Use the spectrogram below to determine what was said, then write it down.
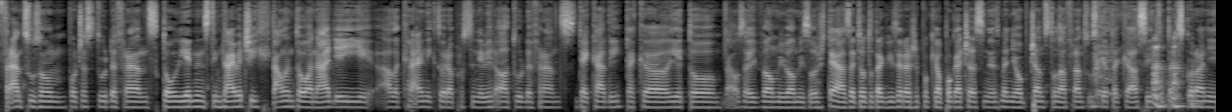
francúzom počas Tour de France, to jeden z tých najväčších talentov a nádejí, ale krajiny, ktorá proste nevyhrala Tour de France dekady, tak uh, je to naozaj veľmi, veľmi zložité a zatiaľ to tak vyzerá, že pokiaľ Pogačar si nezmení občanstvo na francúzske, tak asi to tak skoro ani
